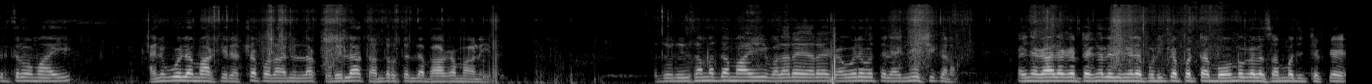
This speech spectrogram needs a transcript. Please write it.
കൃത്രിമമായി അനുകൂലമാക്കി രക്ഷപ്പെടാനുള്ള കുടില തന്ത്രത്തിന്റെ ഭാഗമാണിത്. അതൊരു ഇത് സംബന്ധമായി വളരെയേറെ ഗൗരവത്തിൽ അന്വേഷിക്കണം. കഴിഞ്ഞ കാലഘട്ടങ്ങളിൽ ഇങ്ങനെ പിടിക്കപ്പെട്ട ബോംബുകളെ സംബന്ധിച്ചൊക്കെ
